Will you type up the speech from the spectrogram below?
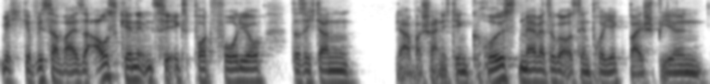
mich gewisserweise auskenne im CX-Portfolio, dass ich dann ja wahrscheinlich den größten Mehrwert sogar aus den Projektbeispielen,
